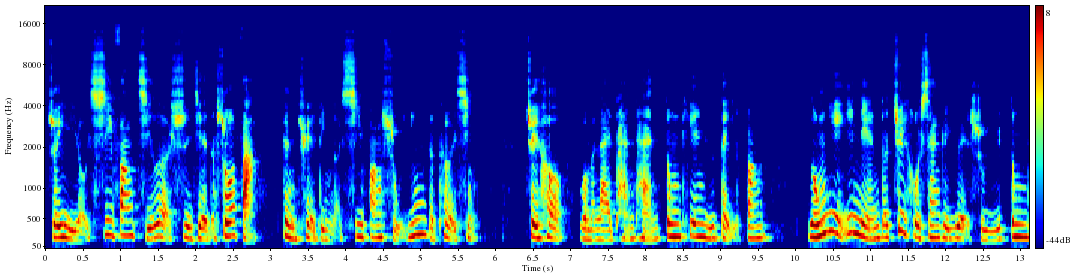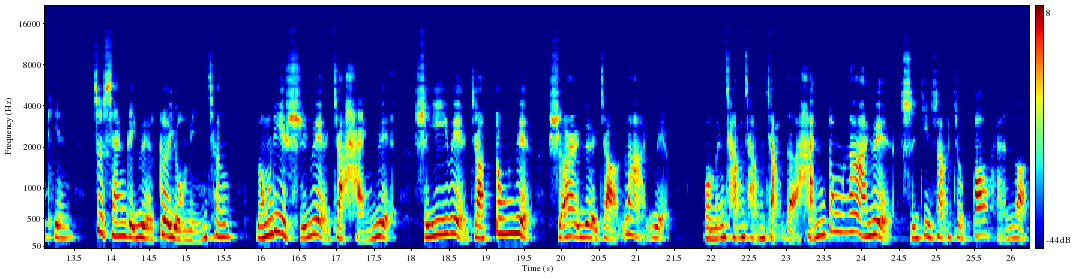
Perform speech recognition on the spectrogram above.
所以有西方极乐世界的说法，更确定了西方属阴的特性。最后，我们来谈谈冬天与北方。农历一年的最后三个月属于冬天，这三个月各有名称。农历十月叫寒月，十一月叫冬月，十二月叫腊月。我们常常讲的寒冬腊月，实际上就包含了。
